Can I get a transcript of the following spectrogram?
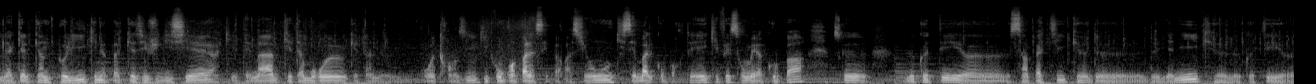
Il a quelqu'un de poli, qui n'a pas de casier judiciaire, qui est aimable, qui est amoureux, qui est un amoureux transi, qui ne comprend pas la séparation, qui s'est mal comporté, qui fait son mea culpa. Parce que le côté euh, sympathique de, de, Yannick, le côté euh,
